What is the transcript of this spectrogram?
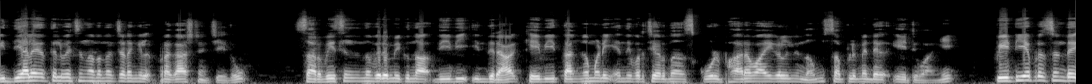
വിദ്യാലയത്തിൽ വെച്ച് നടന്ന ചടങ്ങിൽ പ്രകാശനം ചെയ്തു. സർവീസിൽ നിന്ന് വിരമിക്കുന്ന V V Indira K V Thankamani എന്നിവർ ചേർന്ന് സ്കൂൾ ഭാരവാഹികളിൽ നിന്നും സപ്ലിമെന്റ് ഏറ്റുവാങ്ങി. P T A president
